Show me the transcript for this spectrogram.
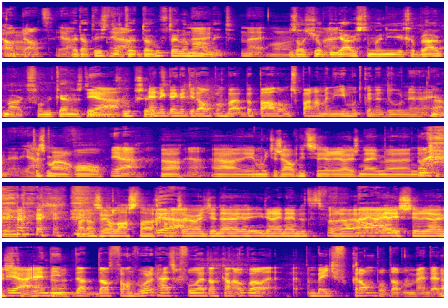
Ook Ja. dat. Ja. Maar dat, is, dat, dat hoeft helemaal Nee, niet. Nee. Dus als je op Nee. de juiste manier gebruik maakt van de kennis die in een groep zit. en ik denk dat je dat op een be- bepaalde ontspannen manier moet kunnen doen. En, en, Ja. eh, ja. Het is maar een rol. Ja, Ja, Ja. ja. je moet jezelf niet serieus nemen en dat soort dingen. Maar dat is heel lastig, Ja. want, je, iedereen neemt het voor uh, ja, en- serieus. ja en die, dat, dat verantwoordelijkheidsgevoel, hè, dat kan ook wel een beetje verkrampen op dat moment. En Ja.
